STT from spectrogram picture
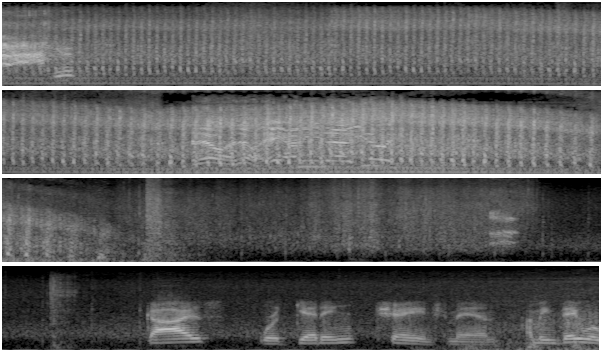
Ha! I know, I know. Hey, I mean, uh, you know, Guys were getting changed, man. I mean, they were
